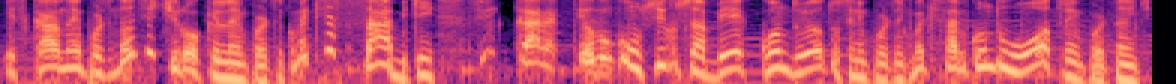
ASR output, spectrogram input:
esse cara não é importante. De onde você tirou que ele não é importante? Como é que você sabe quem. Se, cara, eu não consigo saber quando eu tô sendo importante. Como é que você sabe quando o outro é importante?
